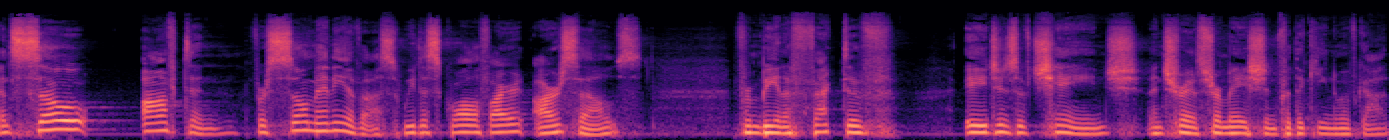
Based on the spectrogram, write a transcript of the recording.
And so often, for so many of us, we disqualify ourselves from being effective agents of change and transformation for the kingdom of God.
